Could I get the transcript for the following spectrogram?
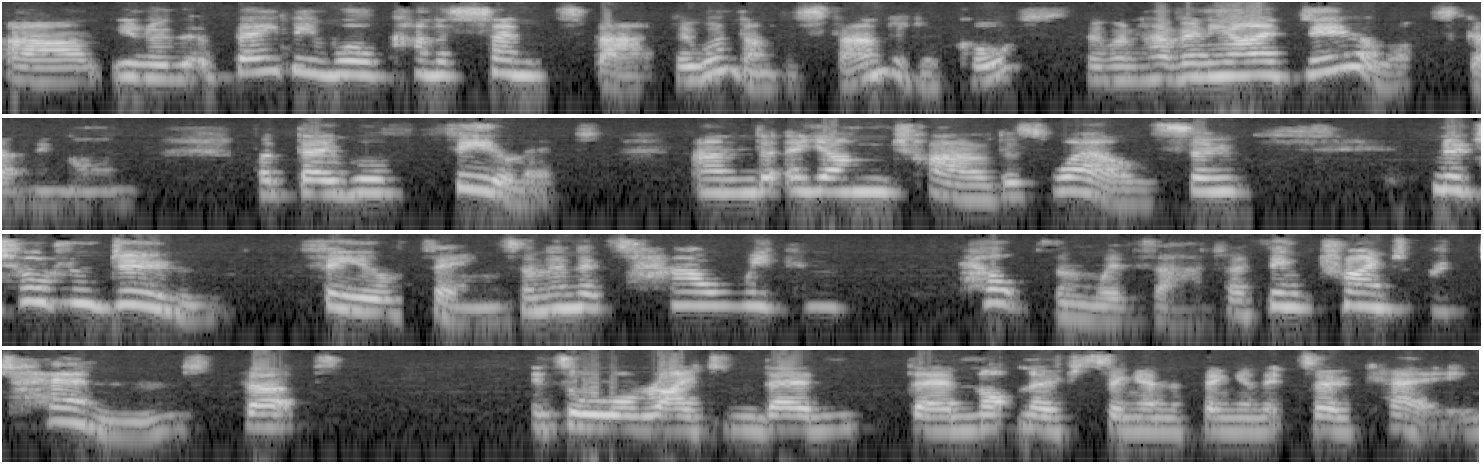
uh, you know, the baby will kind of sense that. They won't understand it, of course. They won't have any idea what's going on, but they will feel it. And a young child as well. So, you know, children do feel things, and then it's how we can help them with that. I think trying to pretend that it's all all right and then they're not noticing anything and it's okay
